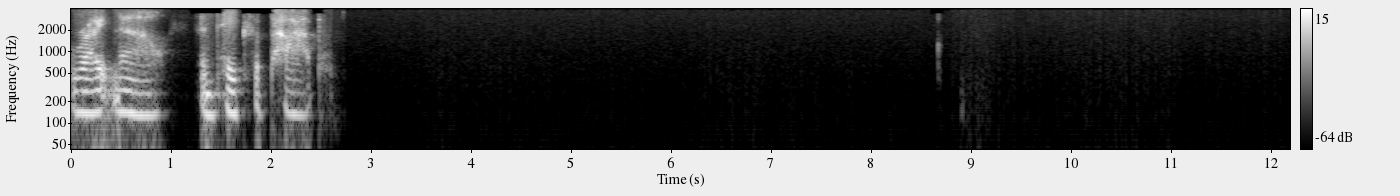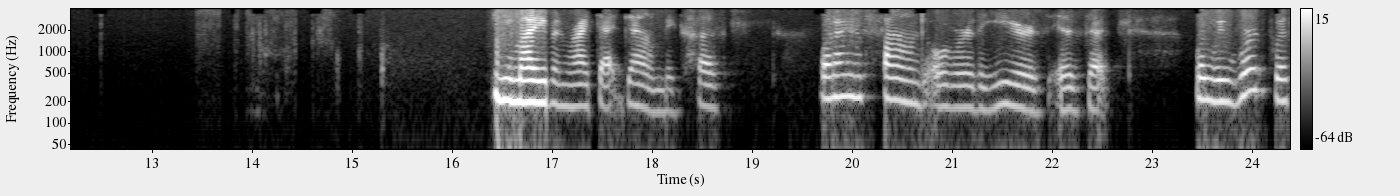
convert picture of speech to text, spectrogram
right now and take the pop. You might even write that down because what I have found over the years is that when we work with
